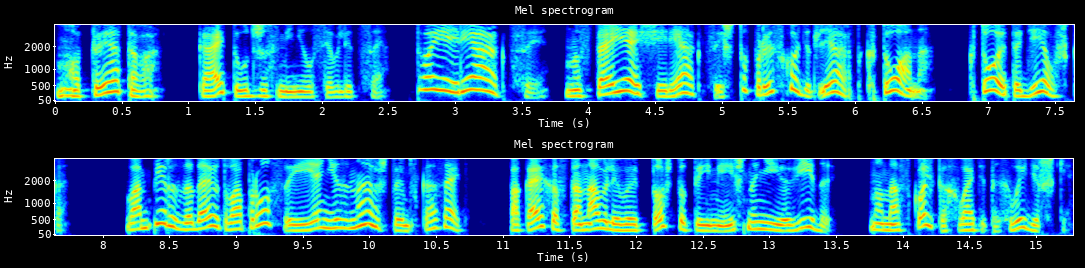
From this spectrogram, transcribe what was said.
«Вот этого!» — Кай тут же сменился в лице. «Твоей реакции! Настоящей реакции! Что происходит, Лиард? Кто она? Кто эта девушка?» Вампиры задают вопросы, и я не знаю, что им сказать. Пока их останавливает то, что ты имеешь на нее виды. Но насколько хватит их выдержки?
